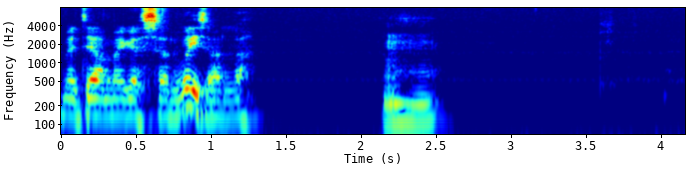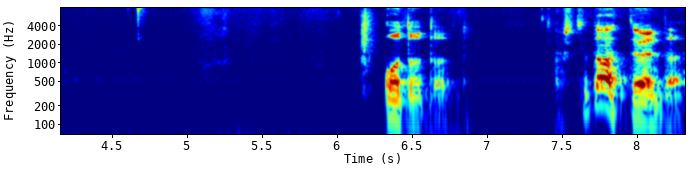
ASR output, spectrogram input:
me teame, kes seal võis olla. mm. -hmm. oot-oot-oot, kas te tahate öelda,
